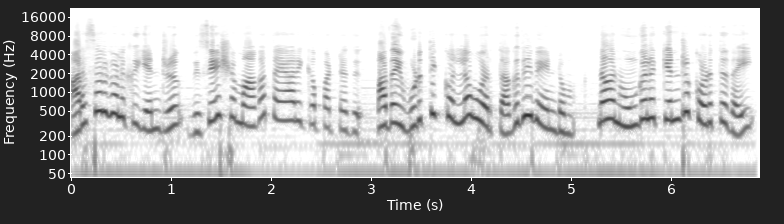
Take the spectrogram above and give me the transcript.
அரசர்களுக்கு என்று விசேஷமாக தயாரிக்கப்பட்டது. அதை உடுத்திக்கொள்ள ஒரு தகுதி வேண்டும். நான் உங்களுக்கென்று கொடுத்ததை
